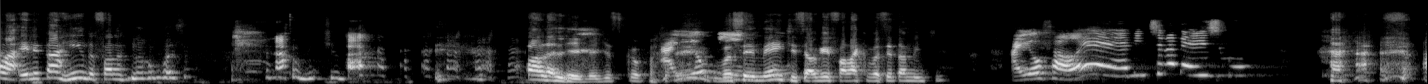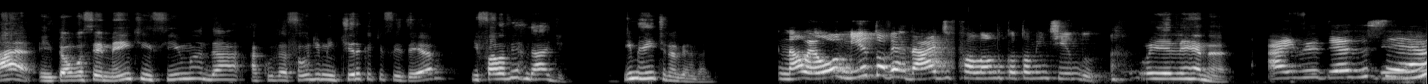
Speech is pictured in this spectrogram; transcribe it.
lá, ele tá rindo. Fala, não, mas eu não tô mentindo. Fala, Lívia, desculpa. Aí eu minto. Você mente se alguém falar que você tá mentindo. Aí eu falo, é, é mentira mesmo. ah, então você mente em cima da acusação de mentira que te fizeram e fala a verdade. E mente, na verdade. Não, eu omito a verdade falando que eu tô mentindo. Oi, Helena. Ai, meu Deus do céu.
